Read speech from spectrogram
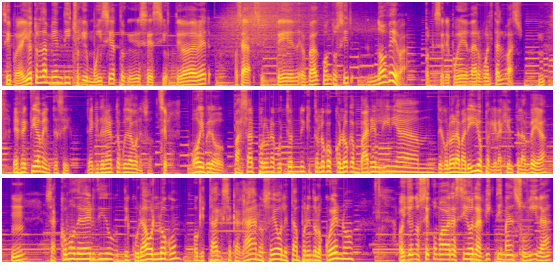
Sí, pues hay otro también dicho que es muy cierto que dice, si usted va a beber, o sea, si usted va a conducir, no beba, porque se le puede dar vuelta el vaso. ¿Mm? Efectivamente, sí. Hay que tener harto cuidado con eso. Sí. Oye, pero pasar por una cuestión que estos locos colocan varias líneas mm, de color amarillo para que la gente las vea. ¿Mm? O sea, ¿cómo debe haber ido de curado el loco? O que estaba que se cagaba, no sé, o le estaban poniendo los cuernos. Hoy yo no sé cómo habrá sido la víctima en su vida,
